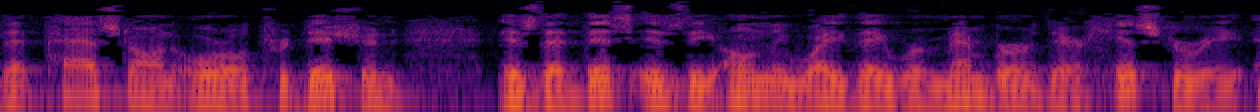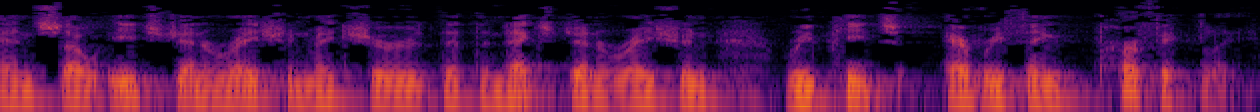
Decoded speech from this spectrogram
that passed on oral tradition is that this is the only way they remember their history, and so each generation makes sure that the next generation repeats everything perfectly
